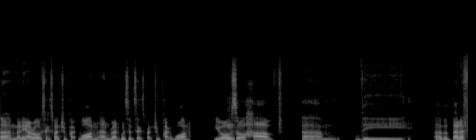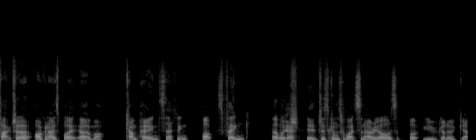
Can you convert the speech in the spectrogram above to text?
uh, many arrows expansion pack one and Red Wizards expansion pack one. You Hmm. also have um, the uh, the benefactor organized play uh, well campaign setting box thing. Uh, Okay. which it just comes with like scenarios, but you've got to get.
